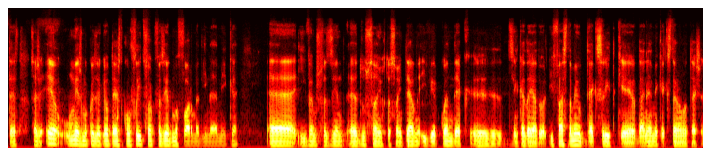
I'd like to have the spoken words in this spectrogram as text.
Test, ou seja, é a mesma coisa que é o teste de conflito, só que fazer de uma forma dinâmica uh, e vamos fazendo adução e rotação interna e ver quando é que uh, desencadeia a dor. E faço também o Dexrit, que é o Dynamic External Rotation.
